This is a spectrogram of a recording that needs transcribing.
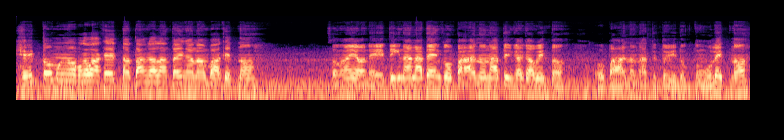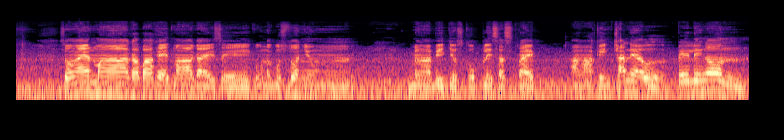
Heto mga bakit, natanggalan tayo nga ng bakit no. So ngayon, eh, tingnan natin kung paano natin gagawin to o paano natin to idugtong ulit no. So ngayon mga kabakit, mga guys, eh, kung nagustuhan yung mga videos ko, please subscribe ang aking channel, Pelingon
